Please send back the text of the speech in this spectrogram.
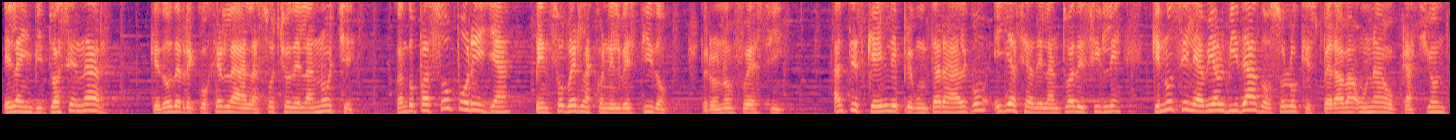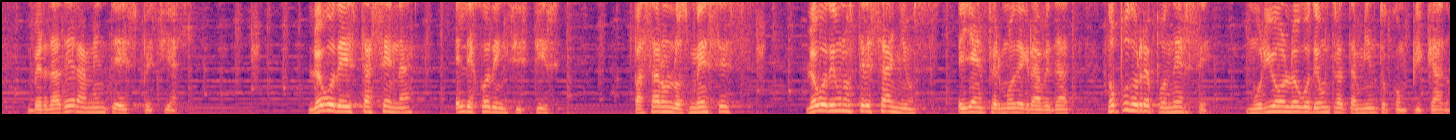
él la invitó a cenar, quedó de recogerla a las 8 de la noche. Cuando pasó por ella, pensó verla con el vestido, pero no fue así. Antes que él le preguntara algo, ella se adelantó a decirle que no se le había olvidado, solo que esperaba una ocasión verdaderamente especial. Luego de esta cena, él dejó de insistir. Pasaron los meses. Luego de unos tres años, ella enfermó de gravedad. No pudo reponerse. Murió luego de un tratamiento complicado.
